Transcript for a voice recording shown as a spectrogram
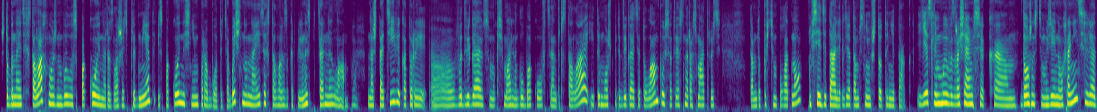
чтобы на этих столах можно было спокойно разложить предмет и спокойно с ним поработать. Обычно на этих столах закреплены специальные лампы на штативе, которые э, выдвигаются максимально глубоко в центр стола, и ты можешь передвигать эту лампу и, соответственно, рассматривать там, допустим, полотно, все детали, где там с ним что-то не так. Если мы возвращаемся к эм, должности музейного хранителя,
